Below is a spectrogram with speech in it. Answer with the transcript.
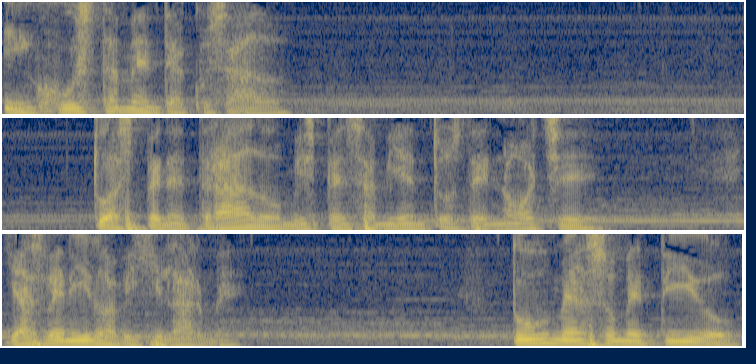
injustamente acusado. Tú has penetrado mis pensamientos de noche y has venido a vigilarme. Tú me has sometido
